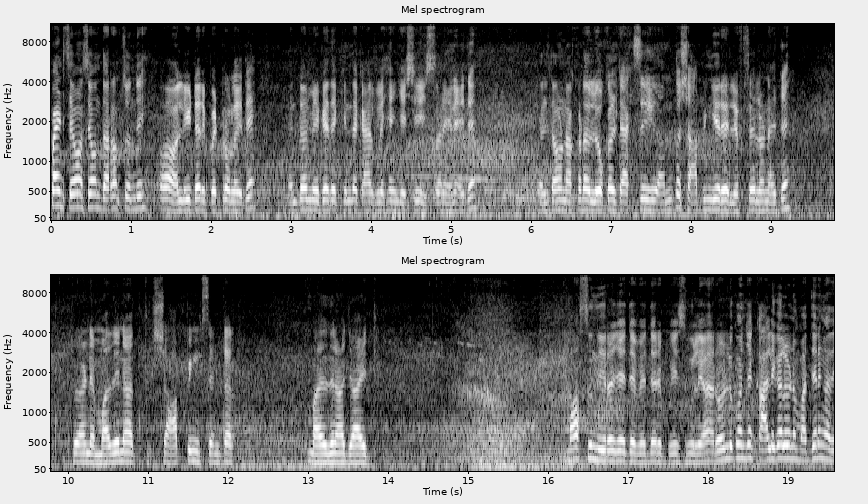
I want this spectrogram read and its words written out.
point seven seven dirhams ఉంది. లీటర్ పెట్రోల్ అయితే. ఎంతో మీకైతే కింద క్యాలిక్యులేషన్ చేసి ఇస్తాను నేనైతే. వెళ్తా ఉన్నా అక్కడ లోకల్ ట్యాక్సీ అంతా షాపింగ్ ఏరియా లెఫ్ట్ సైడ్లోనైతే చూడండి Madinat shopping centre Madina Zayed. మస్తుంది ఈరోజు అయితే వెదర్ పీస్ఫుల్గా రోడ్లు కొంచెం ఖాళీగా ఉండే మధ్యాహ్నం కదా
